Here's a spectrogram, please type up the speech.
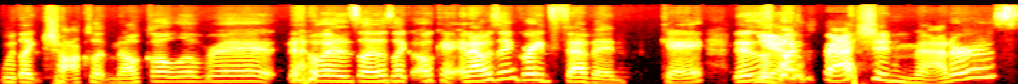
with like chocolate milk all over it. It was I was like, okay. And I was in grade seven. Okay. This is Yeah. when fashion matters.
